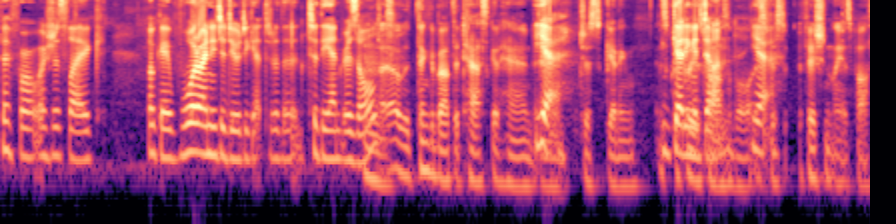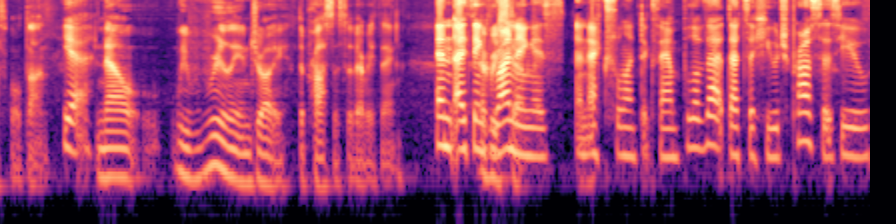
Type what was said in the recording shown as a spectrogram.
Before it was just like, okay, what do I need to do to get to the to the end result? I would think about the task at hand. Yeah. And just getting as Getting it as done. possible, Yeah. as efficiently as possible done. Yeah. Now we really enjoy the process of everything. And I think Every running step. is an excellent example of that. That's a huge process. You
